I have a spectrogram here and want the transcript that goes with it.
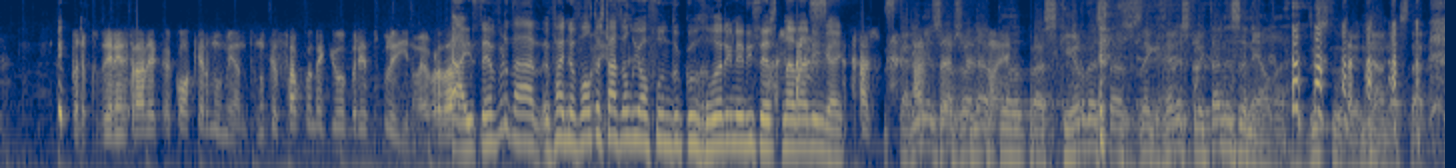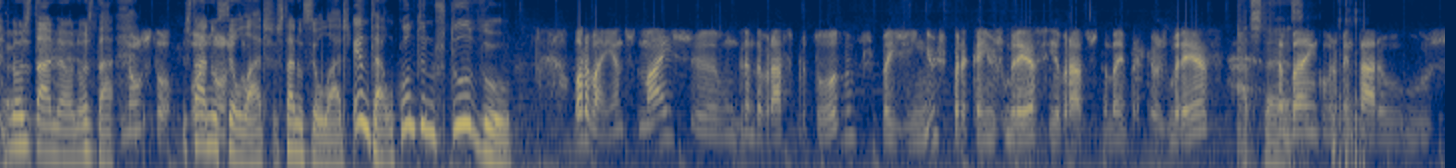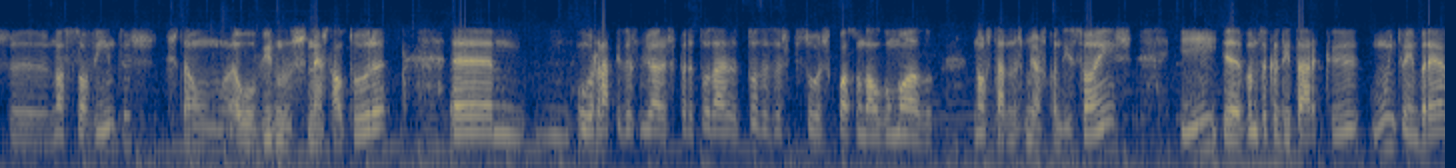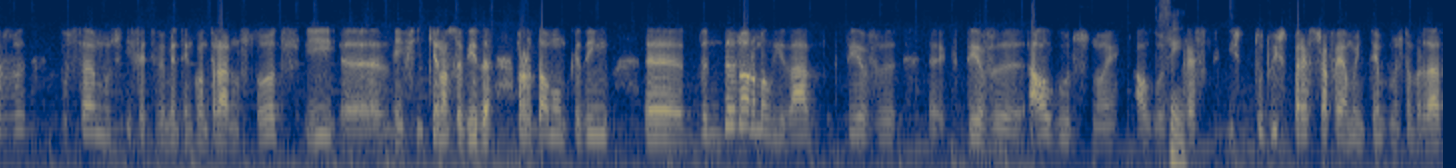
Para poder entrar a, qualquer momento. Nunca se sabe quando é que eu apareço por aí, não é verdade? Ah, isso é verdade. Vai na volta, estás ali ao fundo do corredor e nem disseste nada a ninguém. Se Karina Jorge olhar é? para, a esquerda, está José Guerreiro a espreitar na janela do estúdio. Não, não está. Não está, não, não está. Não estou. Está no seu estou. lar, está no seu lar. Então, conta-nos tudo. Ora bem, antes de mais, eh, um grande abraço para todos, beijinhos para quem os merece e abraços também para quem os merece. Também cumprimentar o- nossos ouvintes que estão a ouvir-nos nesta altura. O rápidas melhoras para toda- todas as pessoas que possam, de algum modo, não estar nas melhores condições e eh, vamos acreditar que, muito em breve, possamos efetivamente encontrar-nos todos e, eh, enfim, que a nossa vida retome um bocadinho eh, da, da normalidade que teve, que teve algures, não é? Algures. Parece que isto- tudo isto parece que já foi há muito tempo, mas na verdade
